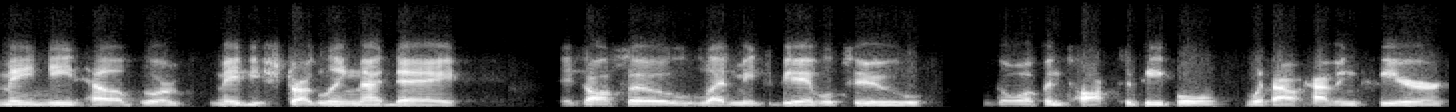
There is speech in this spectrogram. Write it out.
may need help, who are maybe struggling that day. It's also led me to be able to go up and talk to people without having fear,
